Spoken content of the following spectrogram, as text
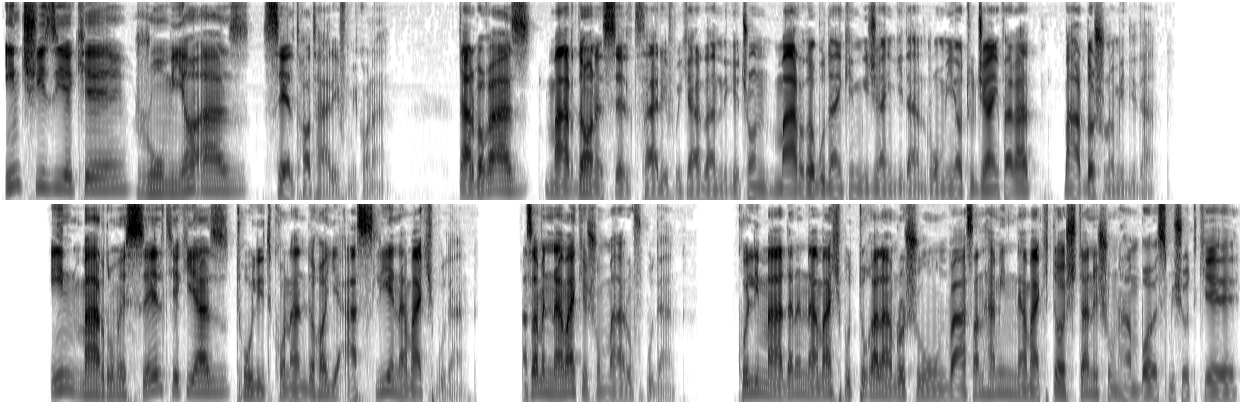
این چیزیه که رومیا از سلت ها تعریف می‌کنن. در واقع از مردان سلت تعریف می‌کردن دیگه چون مردا بودن که میجنگیدن رومیا تو جنگ فقط مرداشون رو می‌دیدن. این مردم سلت یکی از تولید کننده های اصلی نمک بودن. اصلا به نمکشون معروف بودن. کلی معدن نمک بود تو قلمروشون و اصلا همین نمک داشتنشون هم باعث می‌شد که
